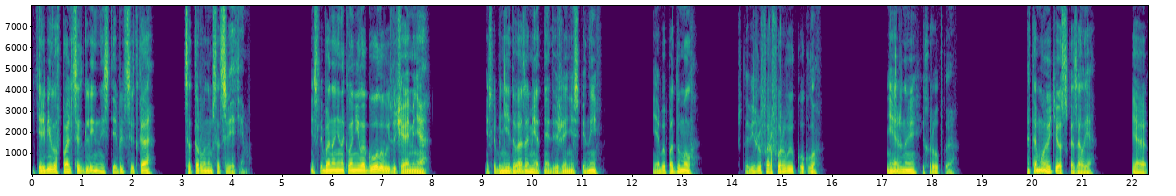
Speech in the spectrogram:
и теребила в пальцах длинный стебель цветка с оторванным соцветием. Если бы она не наклонила голову, изучая меня, если бы не едва заметное движение спины, я бы подумал, что вижу фарфоровую куклу, нежную и хрупкую. «Это мой утес», — сказал я. «Я...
